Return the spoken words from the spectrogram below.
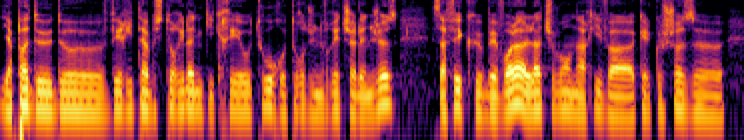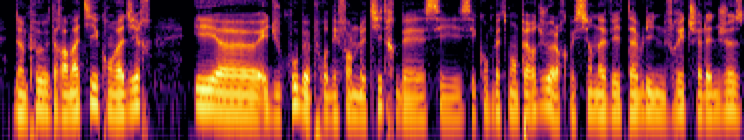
il n'y a pas de, véritable storyline qui crée autour, autour d'une vraie challengeuse. Ça fait que, ben voilà, là, tu vois, on arrive à quelque chose d'un peu dramatique, on va dire. Euh, et, du coup, bah, pour défendre le titre, bah, c'est complètement perdu. Alors que si on avait établi une vraie challengeuse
